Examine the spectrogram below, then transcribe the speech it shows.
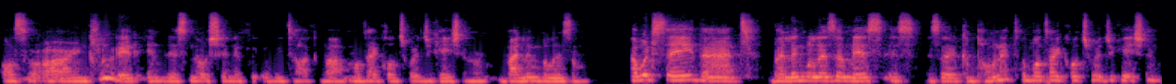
also are included in this notion if we, if we talk about multicultural education or bilingualism. I would say that bilingualism is, is, is a component of multicultural education.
